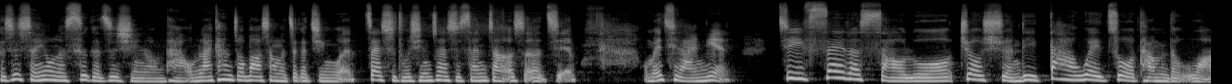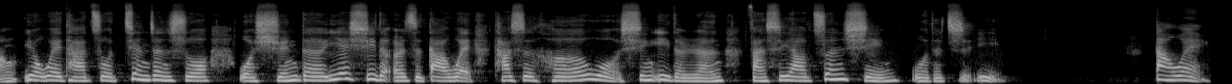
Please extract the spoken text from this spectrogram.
可是神用了四个字形容他。我们来看周报上的这个经文，在使徒行传十三章二十二节，我们一起来念：既废了扫罗，就选立大卫做他们的王，又为他做见证，说：我寻得耶西的儿子大卫，他是合我心意的人，凡事要遵行我的旨意。大卫，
